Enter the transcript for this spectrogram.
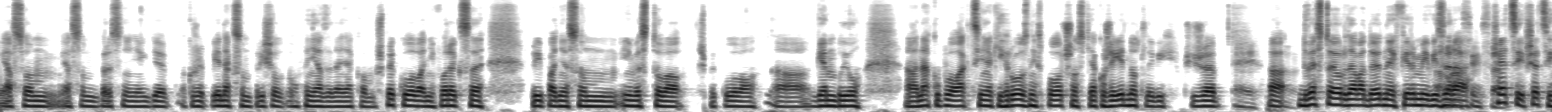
ja som, ja som presne niekde, akože jednak som prišiel o peniaze na nejakom špekulovaní Forexe, prípadne som investoval, špekuloval, a gamblil a nakupoval akcie nejakých rôznych spoločností, akože jednotlivých. Čiže Ej, a 200 eur dávať do jednej firmy vyzerá, všetci, všetci.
